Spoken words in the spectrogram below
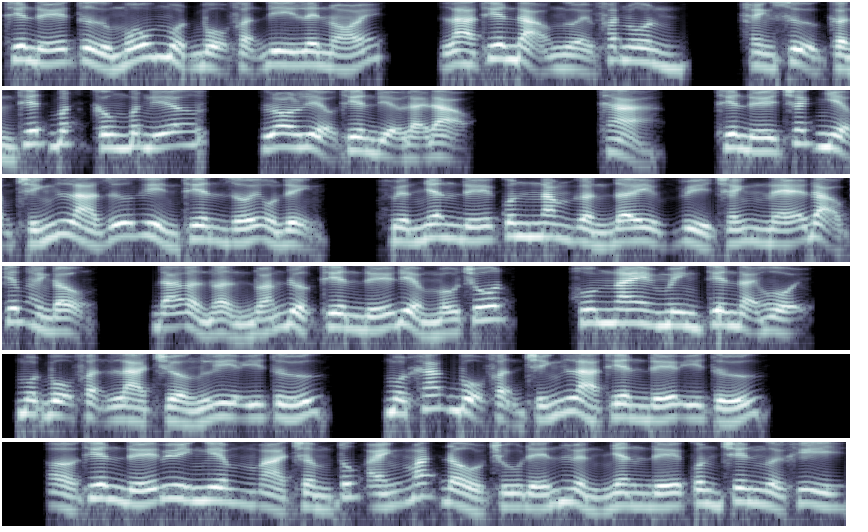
Thiên đế từ mỗ một bộ phận đi lên nói, là thiên đạo người phát ngôn, hành sự cần thiết bất công bất nghĩa, lo liệu thiên địa đại đạo. Thả, thiên đế trách nhiệm chính là giữ gìn thiên giới ổn định, huyền nhân đế quân năm gần đây vì tránh né đạo kiếp hành động, đã ẩn ẩn đoán được thiên đế điểm mấu chốt, hôm nay minh tiên đại hội, một bộ phận là trường ly ý tứ, một khác bộ phận chính là thiên đế ý tứ. Ở thiên đế uy nghiêm mà trầm túc ánh mắt đầu chú đến huyền nhân đế quân trên người khi,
